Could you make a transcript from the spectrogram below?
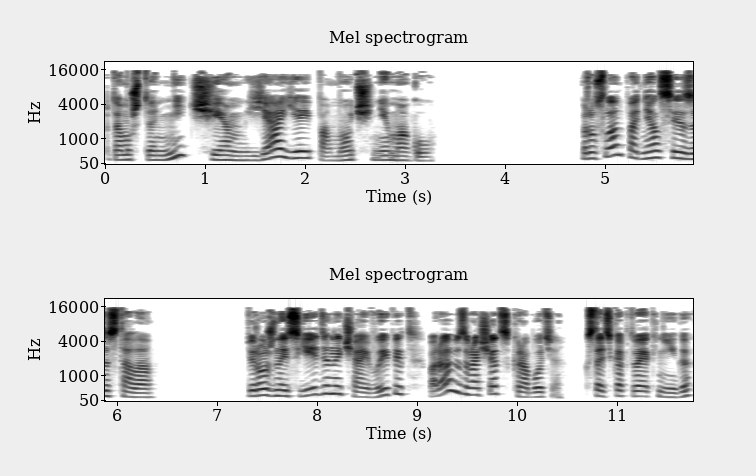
потому что ничем я ей помочь не могу. Руслан поднялся из-за стола. Пирожные съедены, чай выпит, пора возвращаться к работе. Кстати, как твоя книга?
